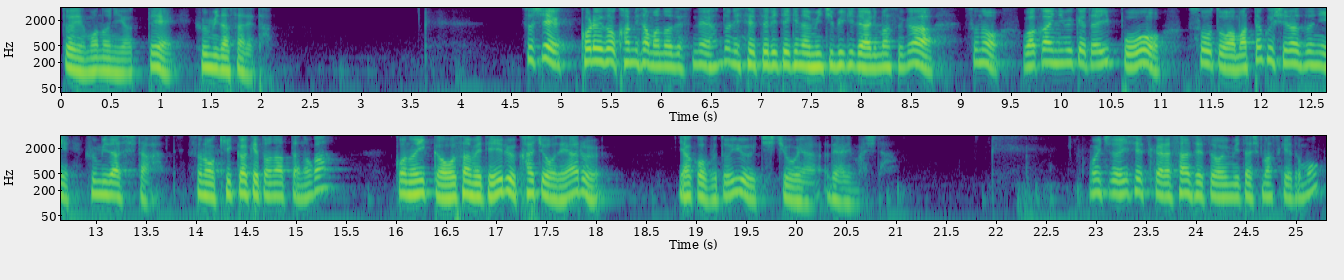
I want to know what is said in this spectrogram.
というものによって踏み出された。そして、これぞ神様のですね、本当に設理的な導きでありますが、その和解に向けた一歩を、そうとは全く知らずに踏み出した、そのきっかけとなったのが、この一家を治めている家長であるヤコブという父親でありました。もう一度一節から三節をお読みいたしますけれども、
